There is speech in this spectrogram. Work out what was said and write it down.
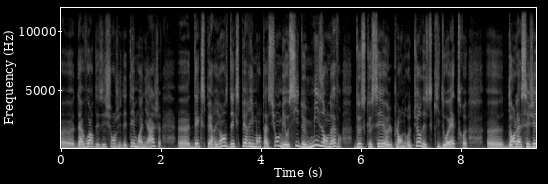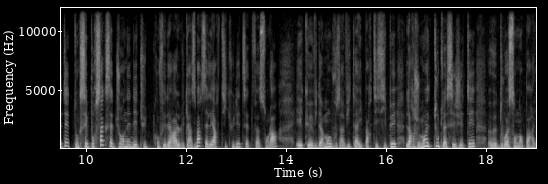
euh, d'avoir des échanges et des témoignages euh, d'expérience, d'expérimentation, mais aussi de mise en œuvre de ce que c'est euh, le plan de rupture, de ce qui doit être dans la CGT. Donc c'est pour ça que cette journée d'études confédérale du 15 mars, elle est articulée de cette façon-là et qu'évidemment on vous invite à y participer largement et toute la CGT doit s'en emparer.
